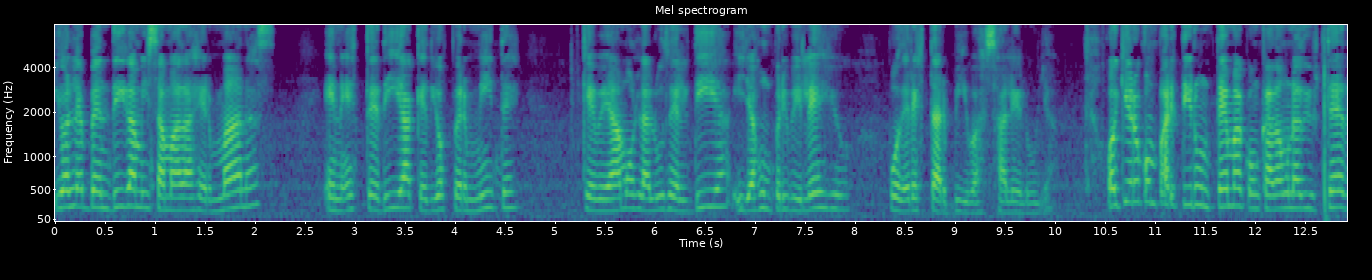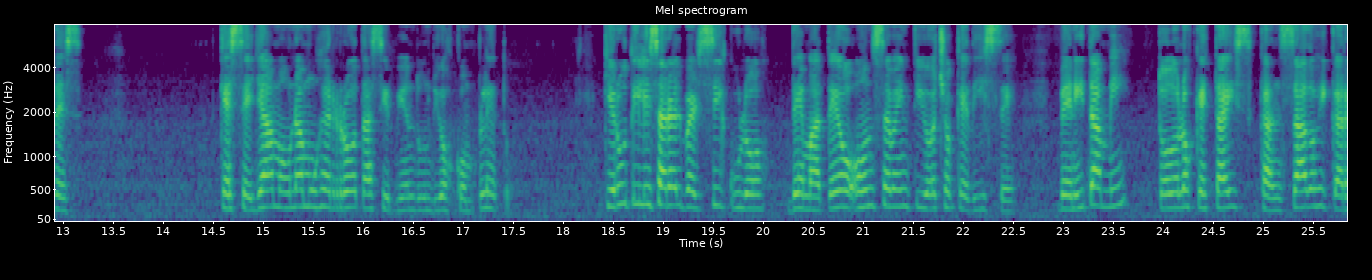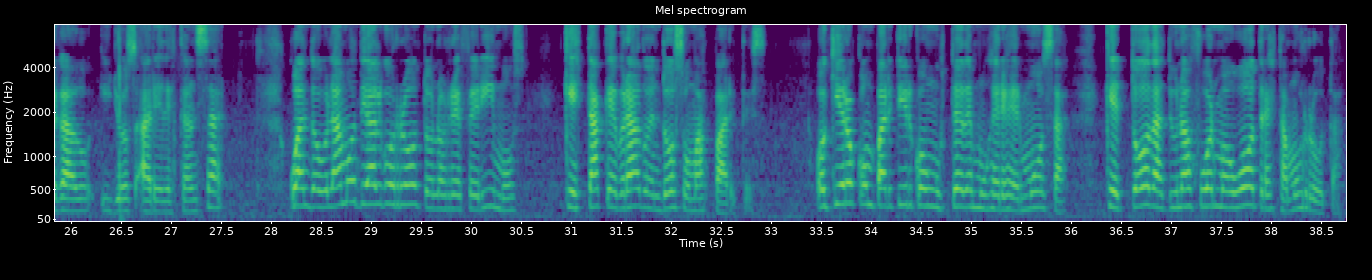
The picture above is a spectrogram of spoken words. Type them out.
Dios les bendiga, mis amadas hermanas, en este día que Dios permite que veamos la luz del día y ya es un privilegio poder estar vivas. Aleluya. Hoy quiero compartir un tema con cada una de ustedes que se llama Una mujer rota sirviendo un Dios completo. Quiero utilizar el versículo de Mateo 11:28 que dice, Venid a mí todos los que estáis cansados y cargados, y yo os haré descansar. Cuando hablamos de algo roto nos referimos que está quebrado en dos o más partes. Hoy quiero compartir con ustedes, mujeres hermosas, que todas de una forma u otra estamos rotas.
